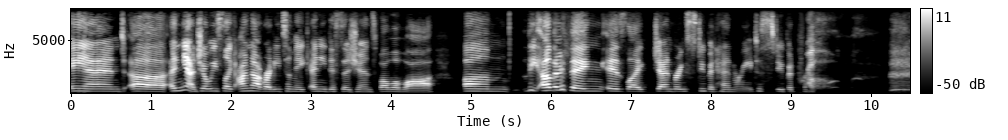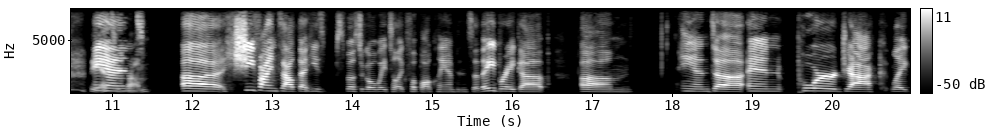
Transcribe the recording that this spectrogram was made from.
And uh and yeah, Joey's like, I'm not ready to make any decisions, blah blah blah. Um, the other thing is like Jen brings stupid Henry to stupid prom. The and anti-prom. uh she finds out that he's supposed to go away to like football camp and so they break up um and uh and poor jack like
